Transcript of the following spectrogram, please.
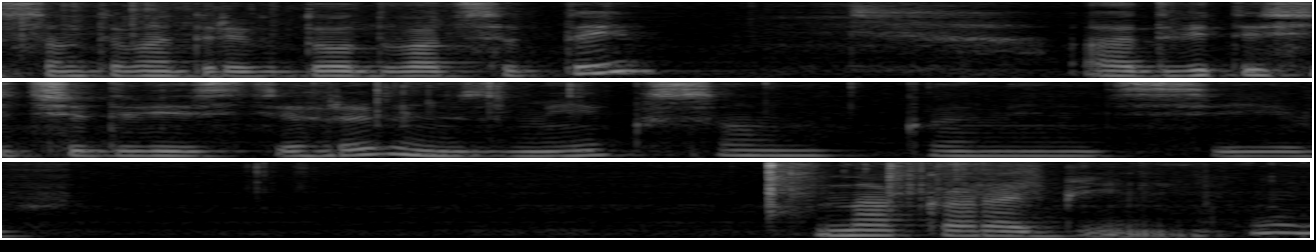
см до 20 е, 2200 гривень з міксом камінців на карабіні. Ого,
